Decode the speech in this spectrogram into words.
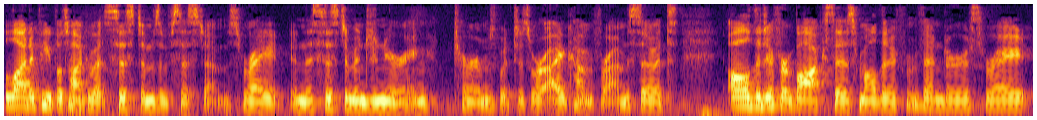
a lot of people talk about systems of systems right in the system engineering terms which is where i come from so it's all the different boxes from all the different vendors right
